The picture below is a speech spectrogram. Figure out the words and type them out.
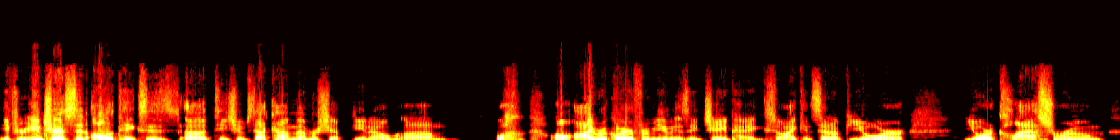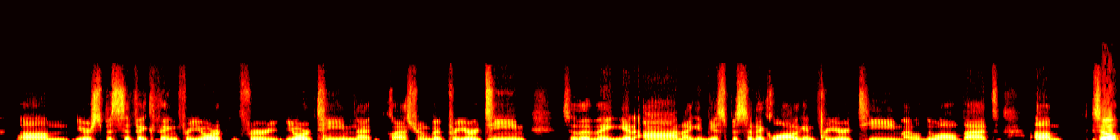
if you're interested, all it takes is uh, teachhoops.com membership. You know, um, well, all I require from you is a JPEG, so I can set up your your classroom, um, your specific thing for your for your team, that classroom, but for your team, so that they can get on. I give you a specific login for your team. I will do all that. Um, so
